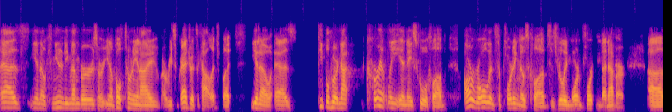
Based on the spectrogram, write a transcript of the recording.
as you know community members, or you know, both Tony and I are recent graduates of college, but you know, as people who are not currently in a school club, our role in supporting those clubs is really more important than ever uh,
